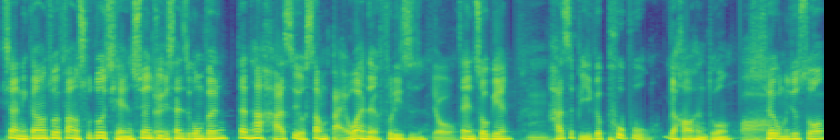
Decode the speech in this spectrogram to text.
像你刚刚说放书桌前，虽然距离三十公分，但它还是有上百万的负离子有在你周边，嗯，还是比一个瀑布要好很多。所以我们就说，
